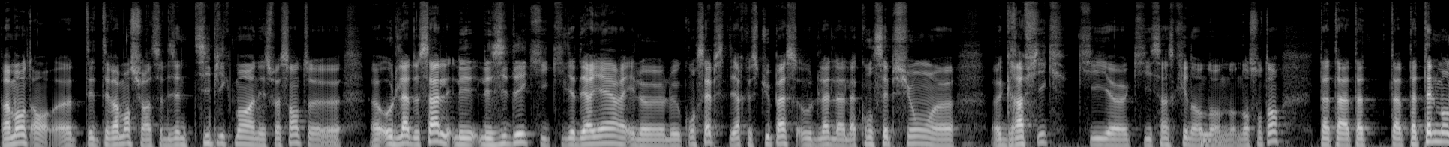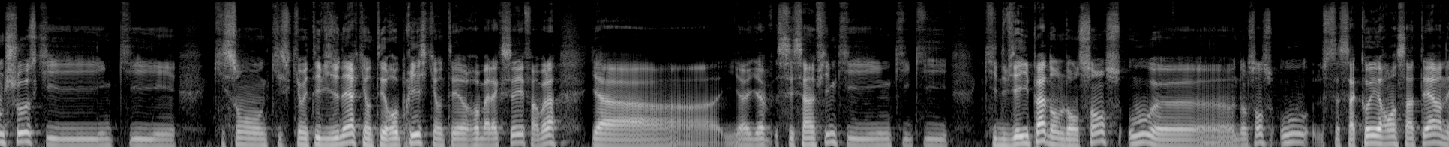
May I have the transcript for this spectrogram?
vraiment en- euh, t'es t'es vraiment sur un design typiquement années 60 euh, euh, au-delà de ça les, les idées qui- qu'il y a derrière et le, le concept c'est à dire que si tu passes au-delà de la, la conception euh, graphique qui, qui s'inscrit dans, dans- dans son temps t'as t'as- t'as- t'as- t'as tellement de choses qui, qui, qui, sont, qui, qui ont été visionnaires, qui ont été reprises, qui ont été remalaxées. Enfin voilà, il y a, y a- y a- c'est c'est un film qui, qui, qui, ne vieillit pas dans, le sens où, euh, dans le sens où sa, cohérence interne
